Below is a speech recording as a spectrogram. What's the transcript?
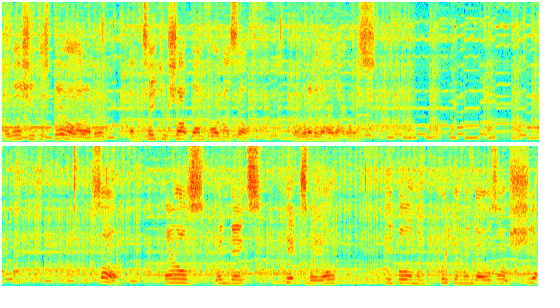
I will shoot this barrel, however, and take your shotgun for myself. Or whatever the hell that was. So, barrels, Wingates, Hicksville, people in the freaking windows. Oh shit.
